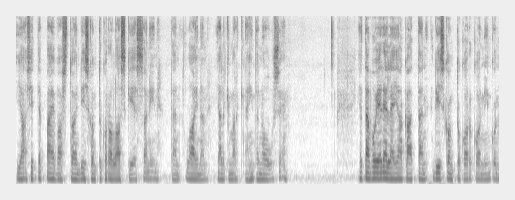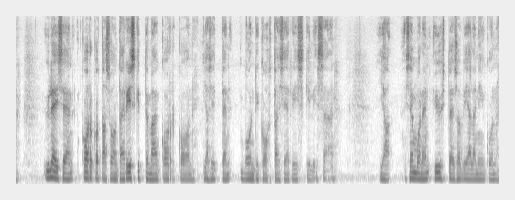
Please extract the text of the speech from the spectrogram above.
ja sitten päinvastoin diskonttokoron laskiessa niin tämän lainan jälkimarkkinahinta nousee. Ja tämä voi edelleen jakaa tämän diskonttokorkoon niin kuin yleiseen korkotasoon tai riskittömään korkoon ja sitten bondikohtaiseen riskilisään. Ja semmoinen yhteys on vielä niin kuin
